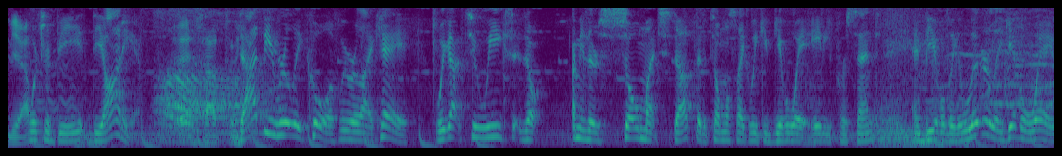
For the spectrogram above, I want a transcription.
Yeah. which would be the audience. Exactly. That'd be really cool if we were like, hey, we got two weeks. I mean, there's so much stuff that it's almost like we could give away 80% and be able to literally give away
